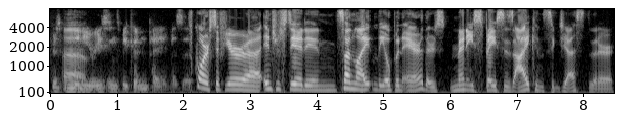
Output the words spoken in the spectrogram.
There's um, many reasons we couldn't pay a visit. Of course, if you're uh, interested in sunlight and the open air, there's many spaces I can suggest that are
